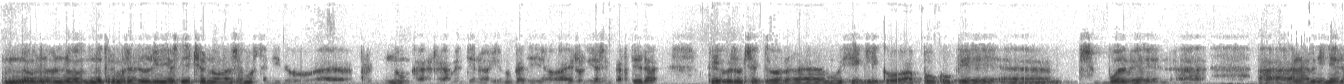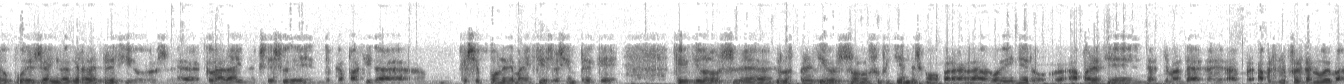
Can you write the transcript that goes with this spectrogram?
No, no, no, tenemos aerolíneas. De hecho, no las hemos tenido eh, nunca. Realmente no. Yo nunca he tenido aerolíneas en cartera. Creo que es un sector eh, muy cíclico. A poco que eh, se vuelve a, ganar dinero, pues hay una guerra de precios clara, hay un exceso de, capacidad que se pone de manifiesto siempre que, los, eh, que los precios son suficientes como para ganar algo de dinero, aparece demanda, eh, aparece oferta nueva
